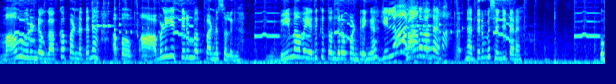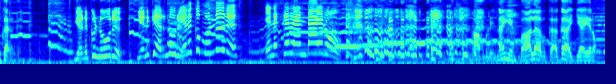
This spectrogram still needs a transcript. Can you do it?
மாவு உருண்டை உங்க அக்கா பண்ணதானே அப்போ அவளையே திரும்ப பண்ண சொல்லுங்க. பீமாவை எதுக்கு தொந்தரவு பண்றீங்க? இல்ல வாங்க. வாங்க. நான் திரும்ப செஞ்சு தரேன். உட்காருங்க. எனக்கு நூறு. எனக்கு இருநூறு. எனக்கு முன்னூறு. எனக்கு ரெண்டாயிரம். அப்படின்னா என் பாலாவுக்காக ஐயாயிரம்.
